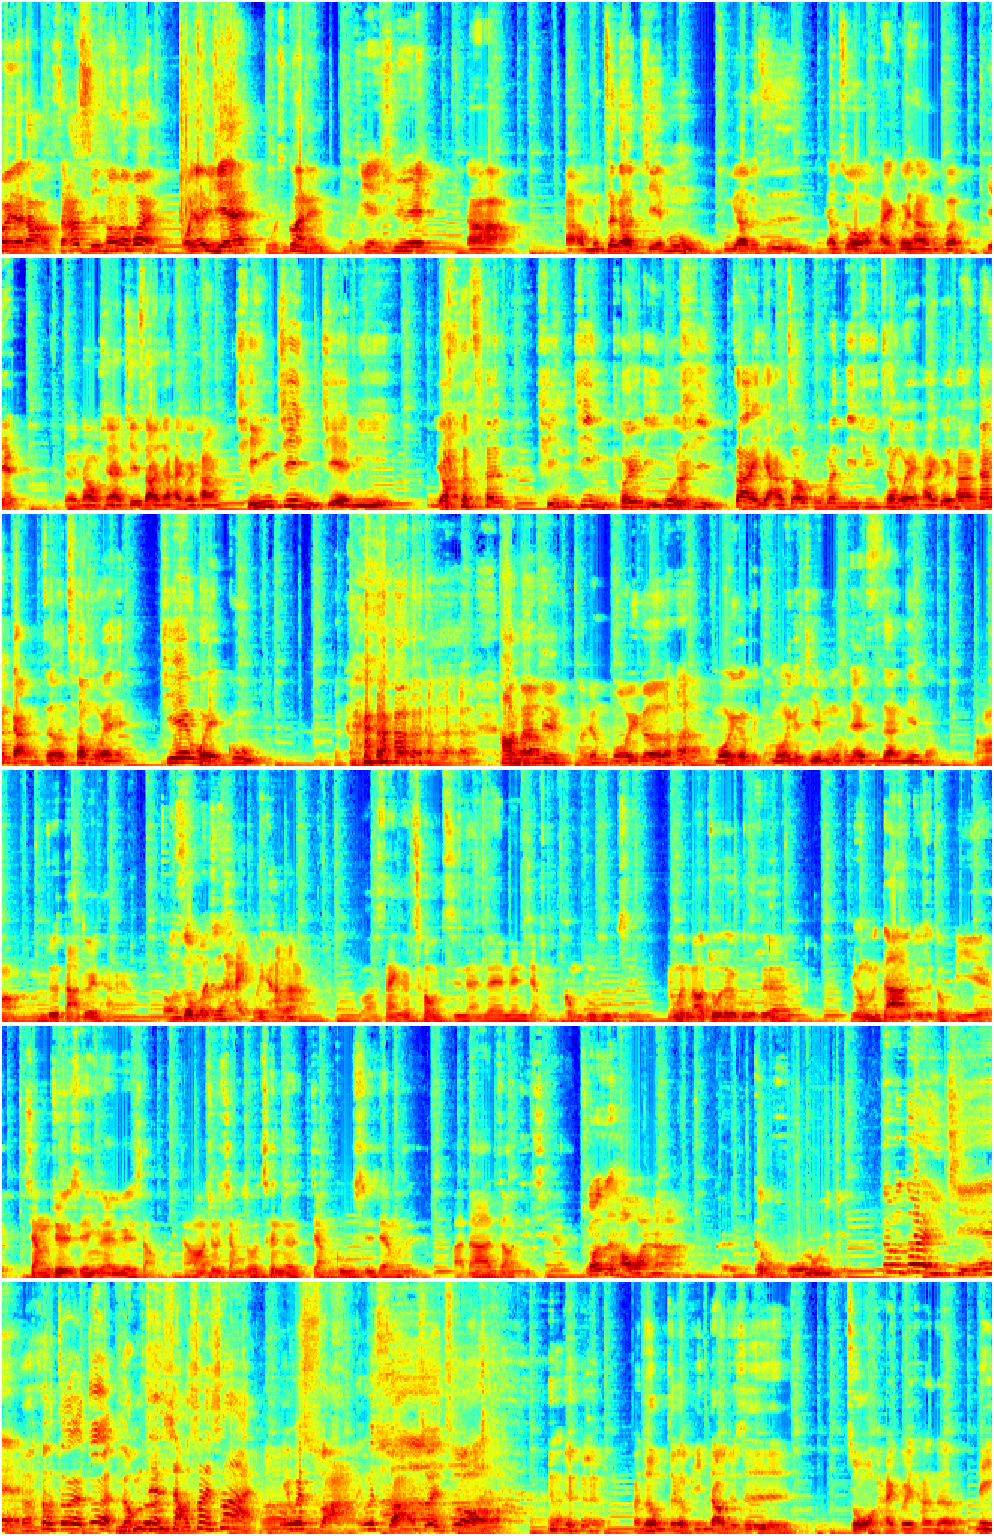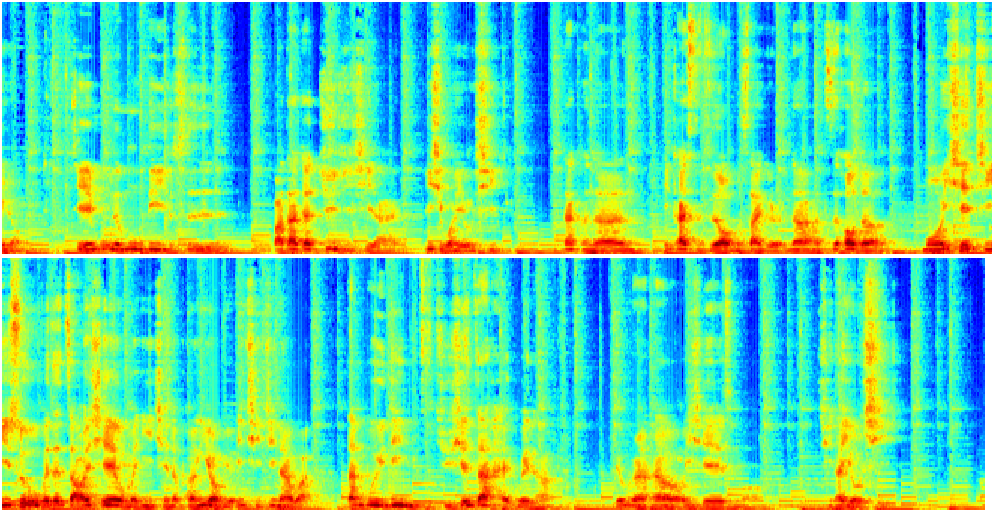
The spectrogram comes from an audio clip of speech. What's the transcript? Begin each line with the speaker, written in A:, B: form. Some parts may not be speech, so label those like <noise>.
A: 欢迎来到杂食同乐会，我叫雨杰，
B: 我是冠霖，
C: 我是燕轩，
A: 大家好。啊，我们这个节目主要就是要做海龟汤的部分。
B: 耶，
A: 对，那我先来介绍一下海龟汤：情境解谜，又称情境推理游戏，在亚洲部分地区称为海龟汤，香港则称为接尾故。<laughs>
B: 好难念
A: 好像某一个 <laughs> 某一个某一个节目好像也是这样念的。
B: 哦，我们就是打对台啊！
C: 总之我们就是海龟汤啊。
B: 哇，三个臭直男在那边讲恐怖故事。那为什么要做这个故事呢？因为我们大家就是都毕业了，相聚的时间越来越少了，然后就想说趁着讲故事这样子，把大家召集起来。
C: 主要是好玩啊，可能更活络一点，对不对，雨杰？<laughs>
A: 对对，
B: 龙井小帅帅，
A: 因为耍，因为爽，所以做。<laughs> 反正我们这个频道就是做海龟汤的内容，节目的目的就是把大家聚集起来，一起玩游戏。那可能一开始只有我们三个人，那之后的某一些集数会再找一些我们以前的朋友也一起进来玩，但不一定只局限在海龟汤，有可能还有一些什么其他游戏。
